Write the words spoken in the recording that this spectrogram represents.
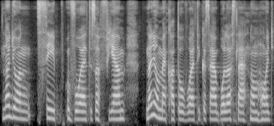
Nagyon szép volt ez a film, nagyon megható volt igazából azt látnom, hogy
